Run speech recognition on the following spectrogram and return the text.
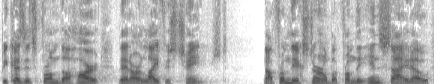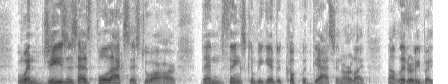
because it's from the heart that our life is changed. Not from the external, but from the inside out. When Jesus has full access to our heart, then things can begin to cook with gas in our life. Not literally, but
